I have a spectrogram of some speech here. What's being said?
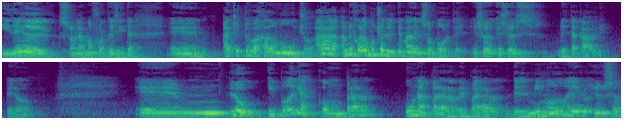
y Dell son las más fuertecitas. HP eh, ha bajado mucho, ha, mejorado mucho el tema del soporte, eso, eso es destacable, pero... Eh, Lu, ¿y podrías comprar una para reparar del mismo modelo y usar?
